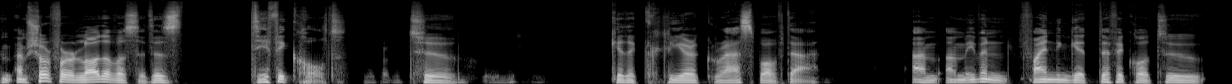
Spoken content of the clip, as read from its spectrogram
I'm- I'm sure for a lot of us, it is difficult to get a clear grasp of that. I'm I'm even finding it difficult to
